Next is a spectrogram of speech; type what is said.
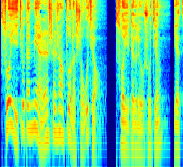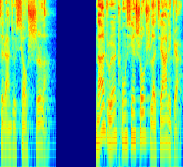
所以就在面人身上做了手脚。所以这个柳树精也自然就消失了。男主人重新收拾了家里边，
